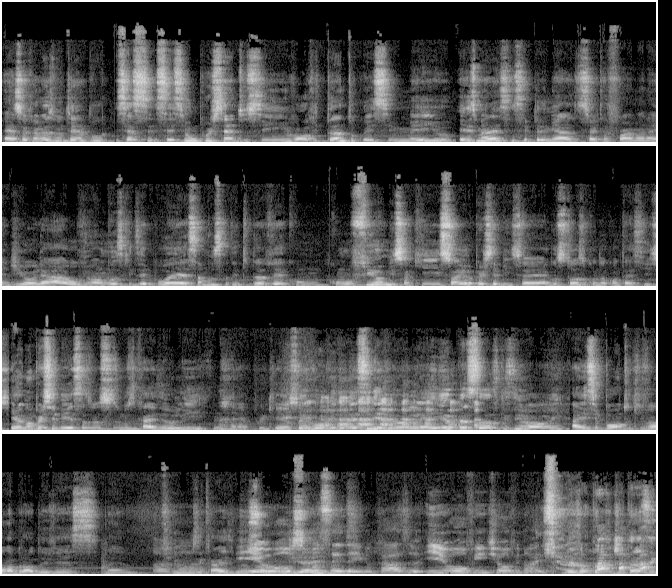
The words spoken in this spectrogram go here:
É, só que ao mesmo tempo, se esse, se esse 1% se envolve tanto com esse meio, eles merecem ser premiados de certa forma, né? De olhar, ouvir uma música e dizer, pô, essa música tem tudo a ver com, com o filme, só que só eu percebi isso. É, é gostoso quando acontece isso. Eu não percebi essas músicas musicais, eu li, né? Porque eu sou envolvido nesse nível. Eu leio pessoas que se envolvem a esse ponto, que vão na Broadway ver, né? Enfim, Aham. musicais. E só eu um ouço dia aí, você mas- daí, no caso, e o ouvinte ouve nós. Exatamente, então é assim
